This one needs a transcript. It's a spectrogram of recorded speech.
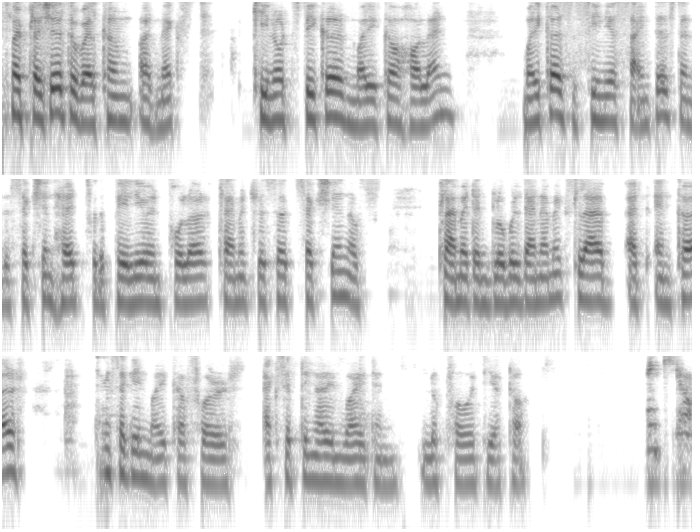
It's my pleasure to welcome our next keynote speaker, Marika Holland. Marika is a senior scientist and the section head for the Paleo and Polar Climate Research section of Climate and Global Dynamics Lab at NCAR. Thanks again, Marika, for accepting our invite and look forward to your talk. Thank you.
